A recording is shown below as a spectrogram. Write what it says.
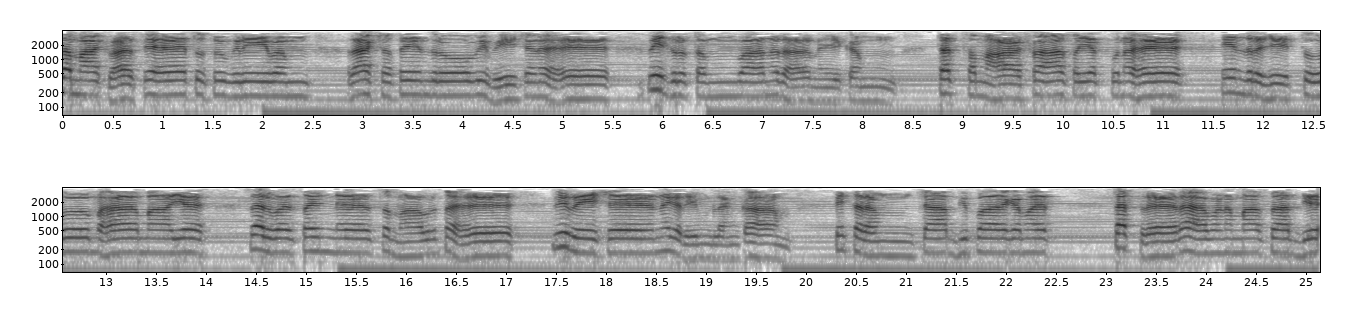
समाश्वास्य तु सुग्रीवम् राक्षसेन्द्रो विभीषणः विधृतं वानरानेकम् तत्समाश्वासयत् पुनः इन्द्रजित्तु महामाय सर्वसैन्य समावृतः विवेश नगरीं लङ्काम् पितरं चाभ्युपागमत् तत्र रावणमासाद्य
